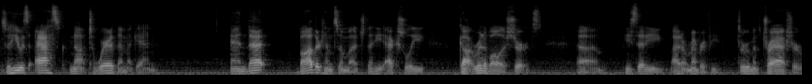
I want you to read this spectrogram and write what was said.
So he was asked not to wear them again. And that bothered him so much that he actually got rid of all his shirts. Um, he said he, I don't remember if he threw them in the trash or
